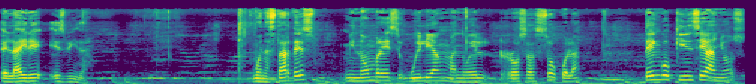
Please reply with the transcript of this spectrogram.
El aire es vida. Buenas tardes, mi nombre es William Manuel Rosas Zócola. Tengo 15 años,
